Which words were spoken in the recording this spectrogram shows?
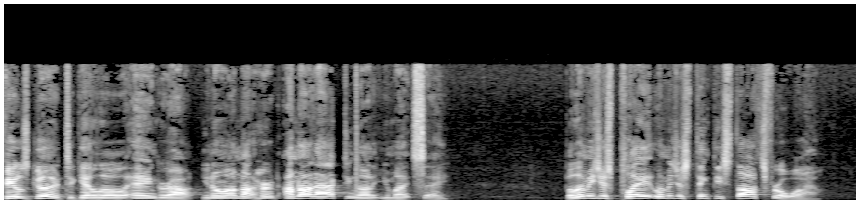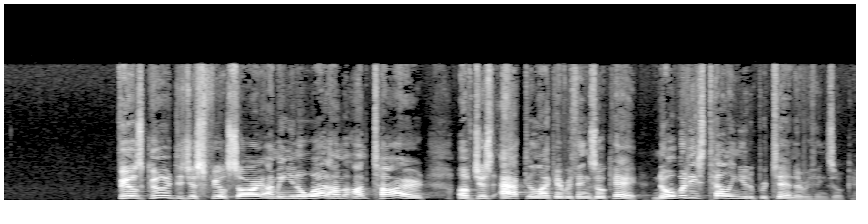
Feels good to get a little anger out. You know, I'm not hurt. I'm not acting on it, you might say. But let me just play, let me just think these thoughts for a while. Feels good to just feel sorry. I mean, you know what? I'm, I'm tired of just acting like everything's okay. Nobody's telling you to pretend everything's okay.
